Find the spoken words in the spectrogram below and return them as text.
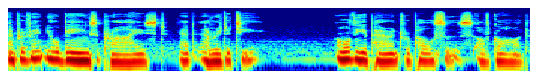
And prevent your being surprised at aridity or the apparent repulses of God.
